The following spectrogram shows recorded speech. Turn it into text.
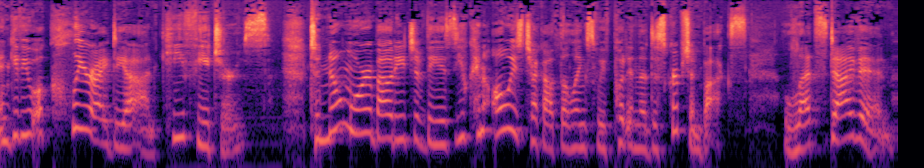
and give you a clear idea on key features. To know more about each of these, you can always check out the links we've put in the description box. Let's dive in.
